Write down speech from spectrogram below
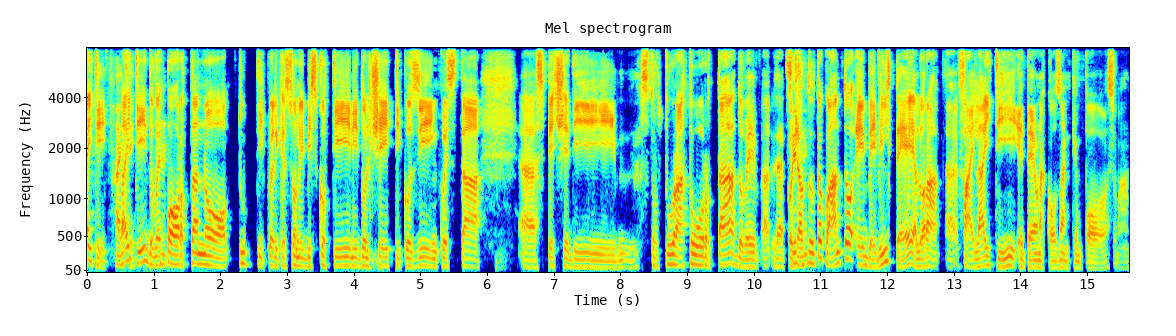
High tea dove mm. portano tutti quelli che sono i biscottini, i dolcetti così in questa uh, specie di mm, struttura a torta dove eh, è appoggiato sì, tutto sì. quanto e bevi il tè, allora uh, fai l'IT ed è una cosa anche un po' insomma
